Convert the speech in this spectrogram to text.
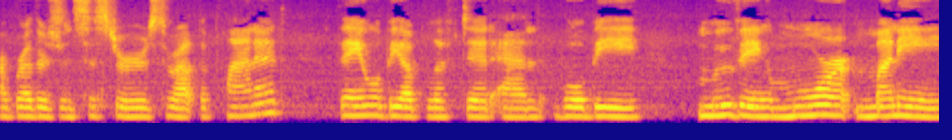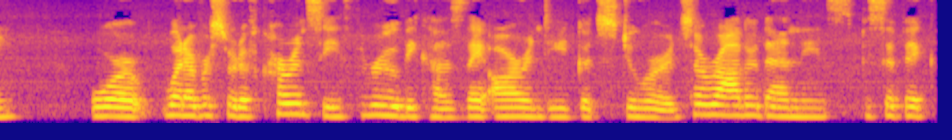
our brothers and sisters throughout the planet they will be uplifted and will be moving more money or whatever sort of currency through because they are indeed good stewards. So rather than these specific,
